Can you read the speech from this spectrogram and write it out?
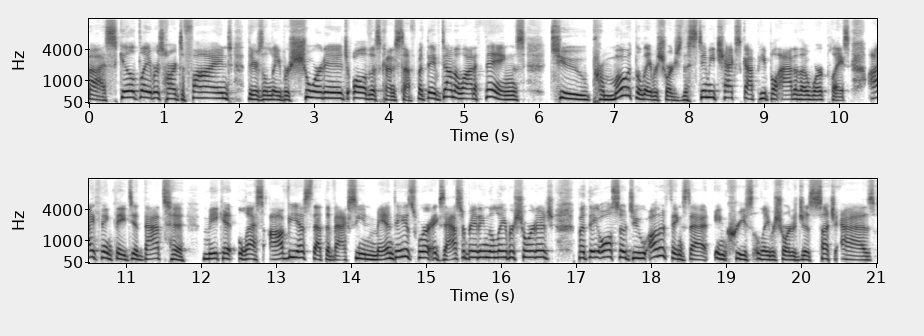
uh, skilled labor is hard to find. There's a labor shortage, all of this kind of stuff. But they've done a lot of things to promote the labor shortage. The stimmy checks got people out of the workplace. I think they did that to make it less obvious that the vaccine mandates were exacerbating the labor shortage. But they also do other things that increase labor shortages, such as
